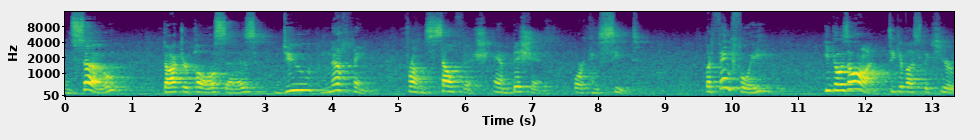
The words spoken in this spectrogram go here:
And so, Dr. Paul says, do nothing from selfish ambition or conceit. But thankfully, he goes on to give us the cure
